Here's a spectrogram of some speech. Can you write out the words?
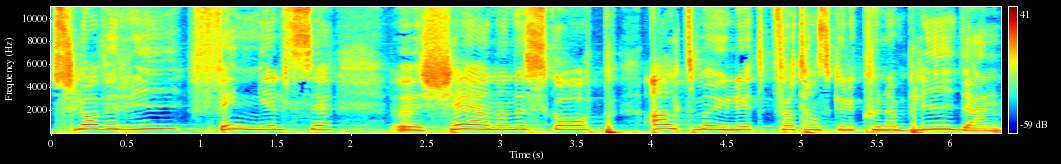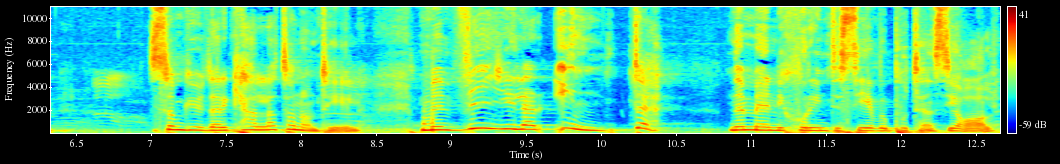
Slaveri, fängelse, eh, tjänandeskap, allt möjligt för att han skulle kunna bli den som Gud hade kallat honom till. Men vi gillar inte när människor inte ser vår potential.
